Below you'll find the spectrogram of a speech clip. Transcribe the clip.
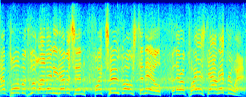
And Bournemouth look like they lead Everton by two goals to nil, but there are players down everywhere.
